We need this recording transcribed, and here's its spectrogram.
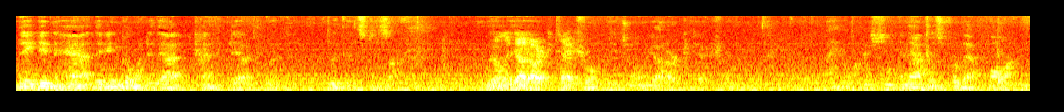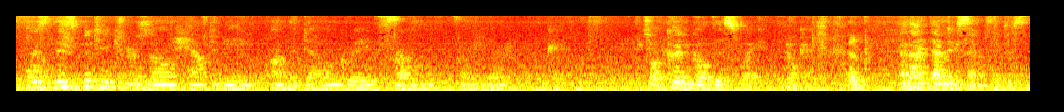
They didn't have, they didn't go into that kind of depth with, with its design. We only got architectural? It's only got architectural, I have a question. and that was for that bond. Does this particular zone have to be on the downgrade from, from here? Okay. So it couldn't go this way? No. Okay. And, And that, that makes sense, I just,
